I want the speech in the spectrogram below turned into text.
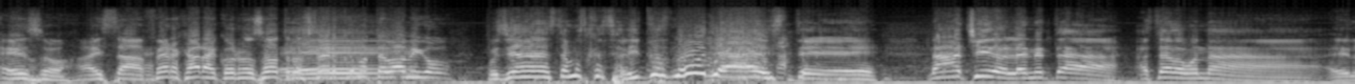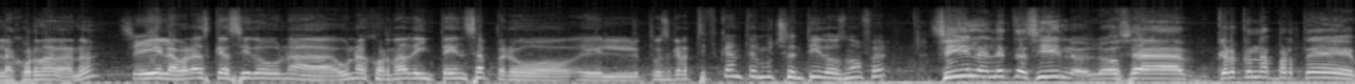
Eso, ahí está. Fer Jara con nosotros. Fer, ¿cómo te va, amigo? Pues ya estamos cansaditos, ¿no? Ya, este. Nada, chido, la neta. Ha estado buena eh, la jornada, ¿no? Sí, la verdad es que ha sido una, una jornada intensa, pero el, pues gratificante en muchos sentidos, ¿no, Fer? Sí, la neta, sí. lo- lo- o sea, creo que una parte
